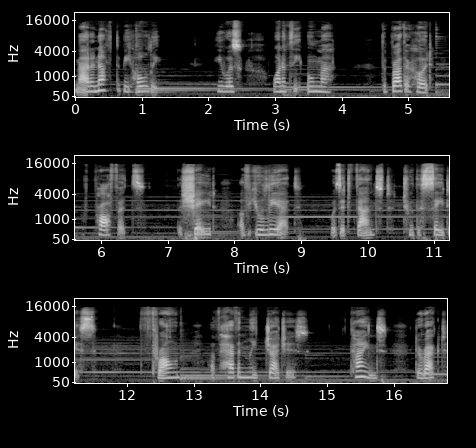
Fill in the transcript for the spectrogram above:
mad enough to be holy. He was one of the Ummah, the brotherhood of prophets, the shade of Uliet was advanced to the Sadus, the throne of heavenly judges. Kynes, direct,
